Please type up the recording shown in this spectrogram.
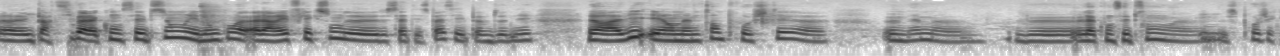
euh, ils participent à la conception et donc à la réflexion de, de, cet espace et ils peuvent donner leur avis et en même temps projeter eux-mêmes euh, la conception euh, de ce projet.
